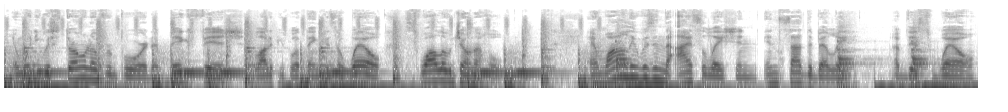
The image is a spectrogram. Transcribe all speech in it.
And when he was thrown overboard, a big fish, a lot of people think is a whale, swallowed Jonah whole. And while he was in the isolation inside the belly of this whale,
